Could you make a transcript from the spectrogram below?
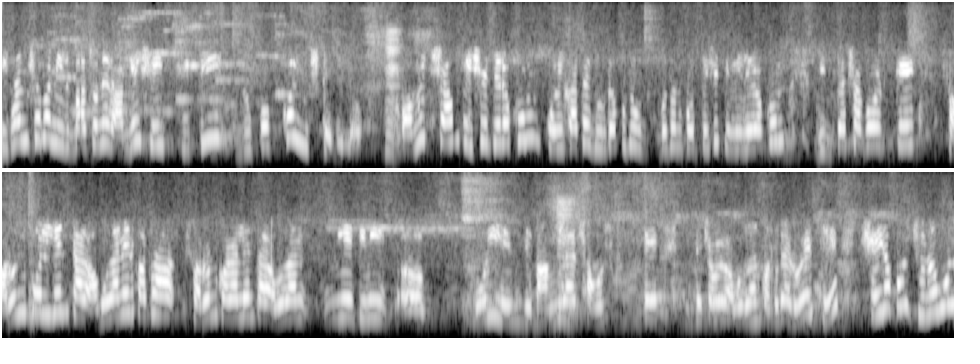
বিধানসভা নির্বাচনের আগে সেই স্মৃতি দুপক্ষই উস্কে দিল। অমিত শাহ এসে যেরকম কলকাতায় দুর্গাপুজো উদ্বোধন করতে এসে তিনি যেরকম বিদ্যাসাগরকে স্মরণ করলেন তার অবদানের কথা স্মরণ করালেন তার অবদান নিয়ে তিনি বললেন যে বাংলার সংস্কৃতি ক্ষেত্রে বিদ্যাসাগরের অবদান কতটা রয়েছে সেই রকম তৃণমূল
